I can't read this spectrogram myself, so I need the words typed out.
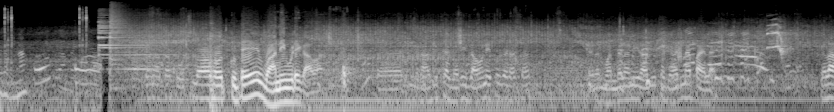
आपण आता पोचलो आहोत कुठे वानिवडे गावात तर राजूच्या घरी जाऊन येतो जरासा कारण वंदनाने राजूचं घर नाही पाहिलंय चला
